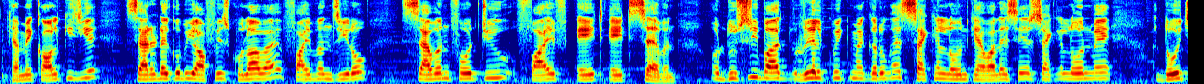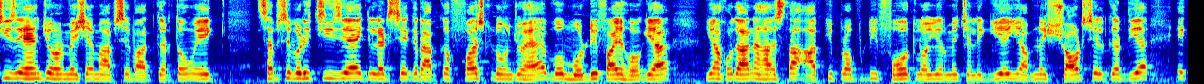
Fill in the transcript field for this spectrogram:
कि हमें कॉल कीजिए? सैटरडे को भी ऑफ़िस खुला हुआ है five one zero seven four two five eight eight seven और दूसरी बात रियल क्विक मैं करूँगा सेकंड लोन के हवाले से। सेकंड लोन में दो चीज़ें हैं जो हमेशा मैं आपसे बात करता हूँ। एक सबसे बड़ी चीज़ यह है कि लट से अगर आपका फ़र्स्ट लोन जो है वो मॉडिफाई हो गया, या खुदा न खास्ता आपकी प्रॉपर्टी फोर क्लोजर में चली गई है, या आपने शॉर्ट सेल कर दिया, एक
